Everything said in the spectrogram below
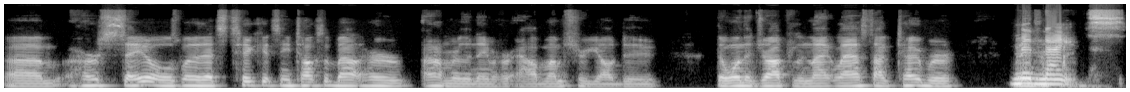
um, her sales, whether that's tickets. And he talks about her. I don't remember the name of her album. I'm sure y'all do. The one that dropped the night last October. Midnights.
